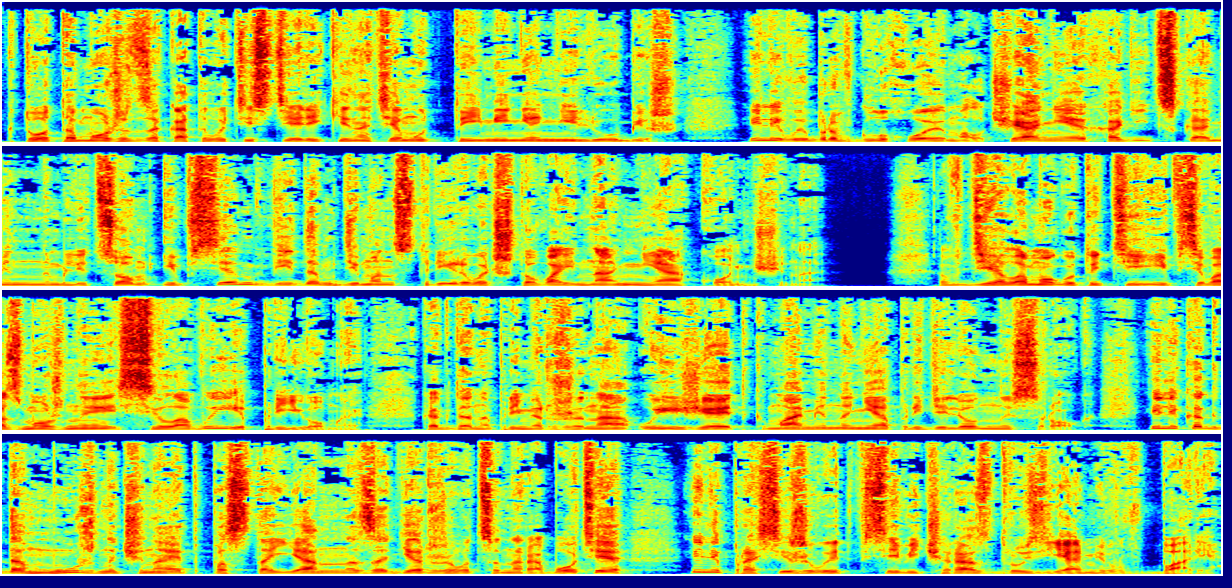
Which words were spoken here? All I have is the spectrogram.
Кто-то может закатывать истерики на тему «ты меня не любишь» или, выбрав глухое молчание, ходить с каменным лицом и всем видом демонстрировать, что война не окончена. В дело могут идти и всевозможные силовые приемы, когда, например, жена уезжает к маме на неопределенный срок, или когда муж начинает постоянно задерживаться на работе или просиживает все вечера с друзьями в баре.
